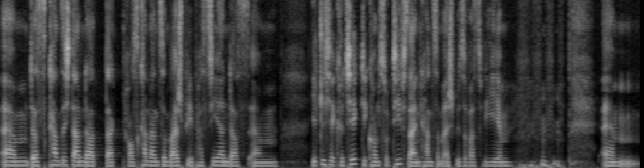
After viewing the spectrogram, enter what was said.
Ähm, das kann sich dann, da, daraus kann dann zum Beispiel passieren, dass ähm, jegliche Kritik, die konstruktiv sein kann, zum Beispiel sowas wie, ähm,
